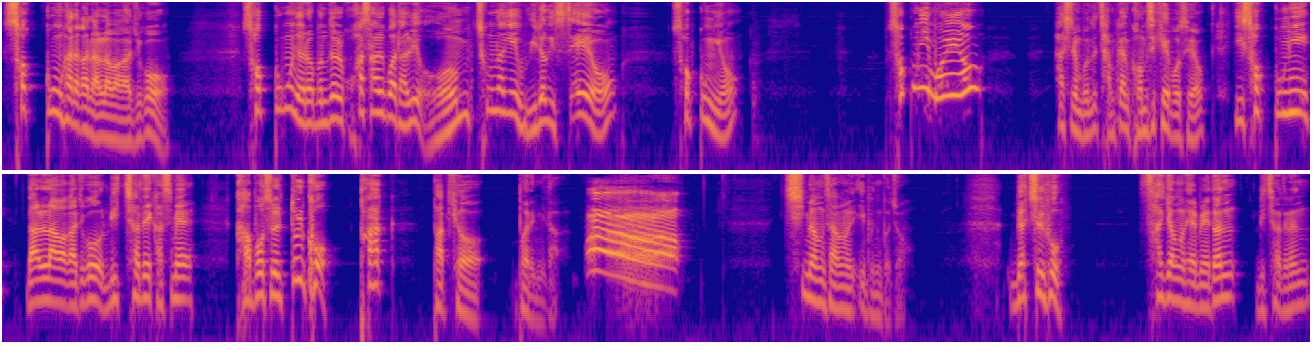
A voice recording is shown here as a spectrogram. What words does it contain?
석궁 하나가 날라와가지고 석궁은 여러분들 화살과 달리 엄청나게 위력이 세요. 석궁이요. 석궁이 뭐예요? 하시는 분들 잠깐 검색해 보세요. 이 석궁이 날라와 가지고 리차드의 가슴에 갑옷을 뚫고 팍 박혀 버립니다. 치명상을 입은 거죠. 며칠 후 사경을 헤매던 리차드는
